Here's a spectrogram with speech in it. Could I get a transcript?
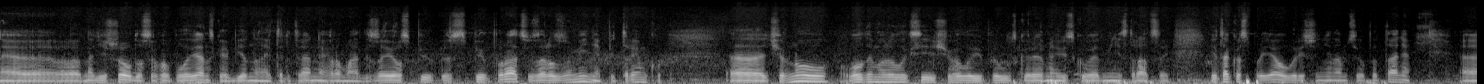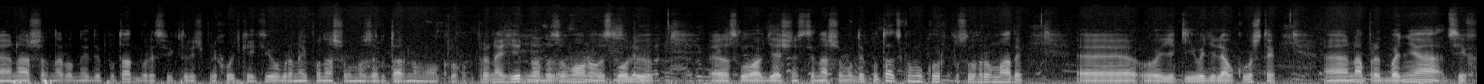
е, надійшов до Сухополов'янської об'єднаної територіальної громади. За його співпрацю, за розуміння, підтримку. Е, Чернову Володимиру Олексійовичу, голові Прилуцької районної військової адміністрації, і також сприяв у вирішенні нам цього питання е, наш народний депутат Борис Вікторович Приходько, який обраний по нашому мажоритарному округу. Принагідно, безумовно, висловлюю е, слова вдячності нашому депутатському корпусу громади, який виділяв кошти на придбання цих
